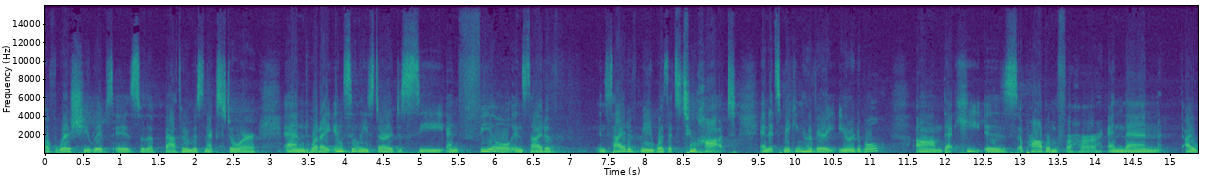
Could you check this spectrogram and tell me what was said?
of where she lives is, so the bathroom is next door. And what I instantly started to see and feel inside of, inside of me was it's too hot, and it's making her very irritable, um, that heat is a problem for her. And then I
